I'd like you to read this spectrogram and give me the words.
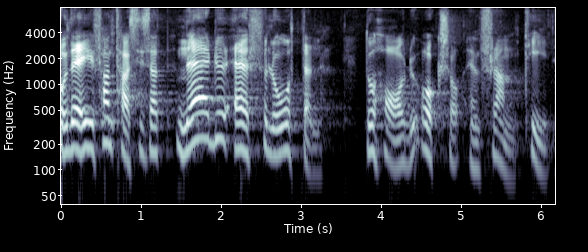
Och det är ju fantastiskt att när du är förlåten, då har du också en framtid.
